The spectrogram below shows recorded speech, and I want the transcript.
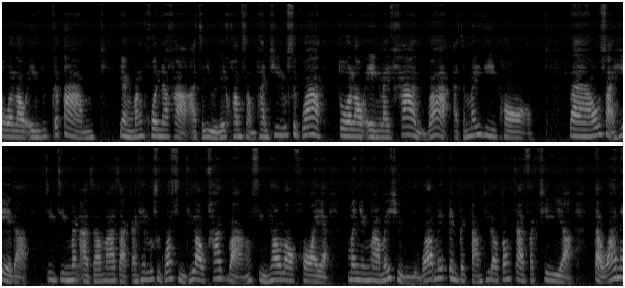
ตัวเราเองก็ตาม อย่างบางคนนะคะอาจจะอยู่ในความสัมพันธ์ที่รู้สึกว่าตัวเราเองไร้ค่าหรือว่าอาจจะไม่ดีพอ แล้วสาเหตุอะ จริง ๆ มันอาจจะมาจากการที่รู้สึกว่าสิ่งที่เราคาดหวัง สิ่งที่เรารอคอยอะมันยังมาไม่ถึงหรือว่าไม่เป็นไปตามที่เราต้องการสักทีอะแต่ว่าใน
